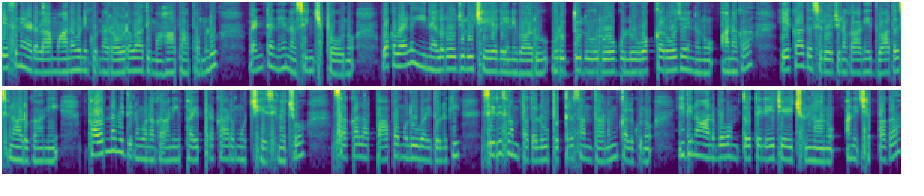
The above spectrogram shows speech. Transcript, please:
చేసిన ఎడల మానవునికున్న రౌరవాది మహాపాపములు వెంటనే నశించిపోవును. ఒకవేళ ఈ నెల రోజులు చేయలేని వారు వృద్ధులు రోగులు ఒక్క రోజైనను అనగా ఏకాదశి రోజున గాని ద్వాదశి నాడు గాని పౌర్ణమి దినమున గాని పై ప్రకారము చేసినచో సకల పాపములు వైదొలిగి సిరి సంపదలు పుత్ర సంతానం కలుగును. ఇది నా అనుభవంతో తెలియజేయుచున్నాను అని చెప్పగా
